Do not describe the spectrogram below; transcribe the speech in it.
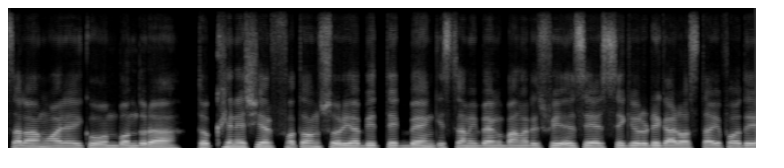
সালামু আলাইকুম, বন্ধুরা। দক্ষিণ এশিয়ার প্রথম সরিয়া ভিত্তিক ব্যাংক ইসলামী ব্যাংক বাংলাদেশ এর সিকিউরিটি গার্ড অস্থায়ী পদে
